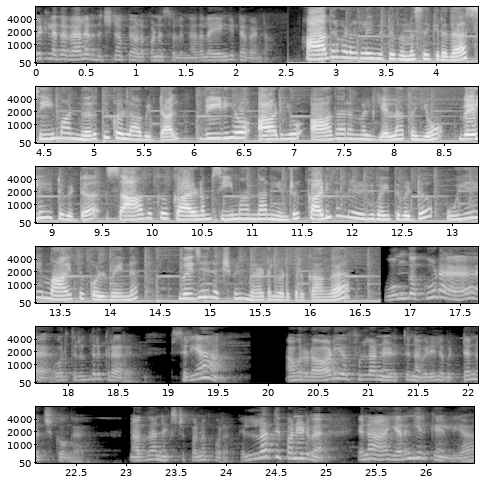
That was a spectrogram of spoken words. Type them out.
வீட்டில் ஏதாவது வேலை இருந்துச்சுன்னா போய் அவளை பண்ண சொல்லுங்கள் அதெல்லாம் என்கிட்ட வேண்டாம். ஆதரவாளர்களை விட்டு விமர்சிக்கிறத சீமான் நிறுத்திக் கொள்ளாவிட்டால் வீடியோ ஆடியோ ஆதாரங்கள் எல்லாத்தையும் வெளியிட்டுவிட்டு சாவுக்கு காரணம் சீமான் தான் என்று கடிதம் எழுதி வைத்துவிட்டு உயிரை மாய்த்து கொள்வேன்னு விஜயலட்சுமி மிரட்டல் விடுத்திருக்காங்க. உங்க கூட ஒருத்தர் இருந்திருக்கிறாரு. சரியா? அவரோட ஆடியோ ஃபுல்லாக நான் எடுத்து நான் வெளியில் விட்டேன்னு வச்சுக்கோங்க. நான் அதுதான் நெக்ஸ்ட் பண்ண போகிறேன் எல்லாத்தையும் பண்ணிவிடுவேன் ஏன்னா இறங்கியிருக்கேன் இல்லையா?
